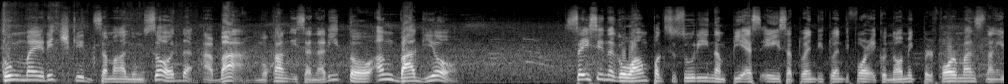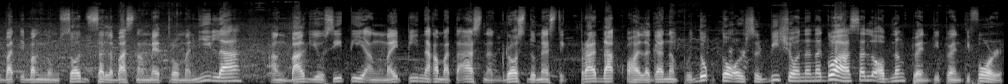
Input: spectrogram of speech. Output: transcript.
Kung may rich kid sa mga lungsod, aba, mukhang isa na rito ang Baguio. Sa isinagawang pagsusuri ng PSA sa 2024 economic performance ng iba't ibang lungsod sa labas ng Metro Manila, ang Baguio City ang may pinakamataas na gross domestic product o halaga ng produkto o serbisyo na nagawa sa loob ng 2024.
